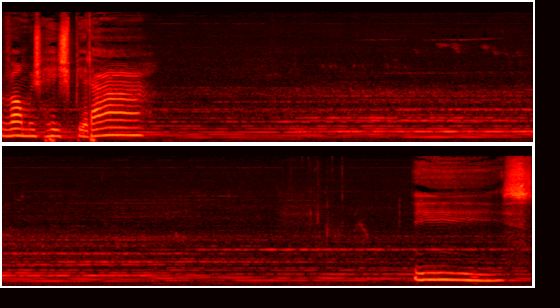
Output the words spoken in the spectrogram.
vamos respirar. Isso.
